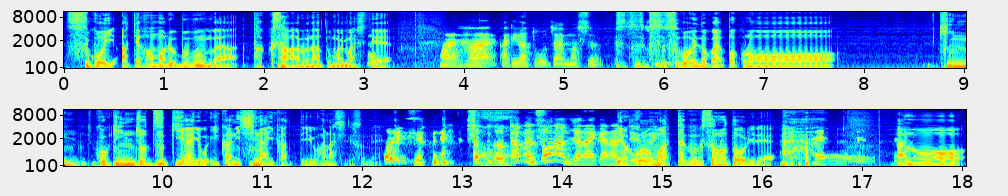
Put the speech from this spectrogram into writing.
すごい当てはまる部分がたくさんあるなと思いまして。はいはい。ありがとうございますすすごいのがやっぱこの近ご近所付き合いをいかにしないかっていう話ですね。そうですよね。そうそう多分そうなんじゃないかなっていやこれ全くその通りで、あの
